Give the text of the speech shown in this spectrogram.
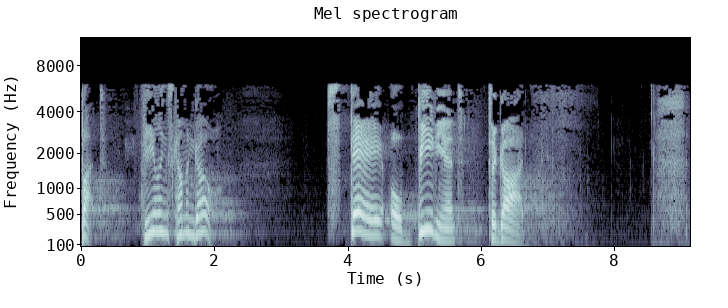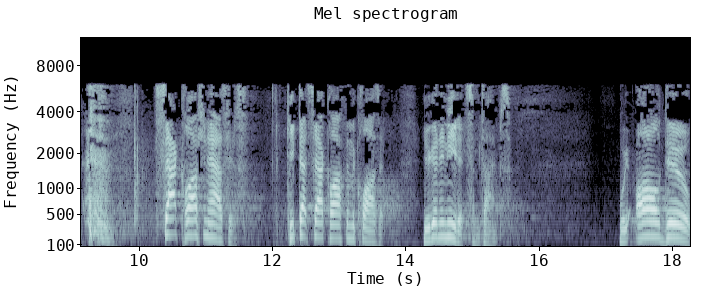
But feelings come and go. Stay obedient to God. Sackcloth and ashes. Keep that sackcloth in the closet. You're going to need it sometimes. We all do.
